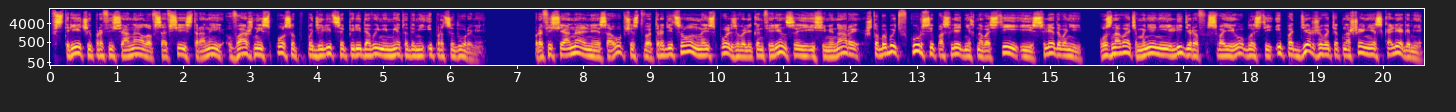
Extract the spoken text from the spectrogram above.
Встречи профессионалов со всей страны – важный способ поделиться передовыми методами и процедурами. Профессиональные сообщества традиционно использовали конференции и семинары, чтобы быть в курсе последних новостей и исследований, узнавать мнение лидеров своей области и поддерживать отношения с коллегами,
